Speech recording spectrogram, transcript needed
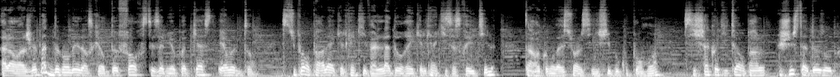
Alors, je vais pas te demander d'inscrire de force tes amis au podcast et en même temps, Si tu peux en parler à quelqu'un qui va l'adorer, quelqu'un à qui ça serait utile, ta recommandation, elle signifie beaucoup pour moi. Si chaque auditeur en parle juste à deux autres,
